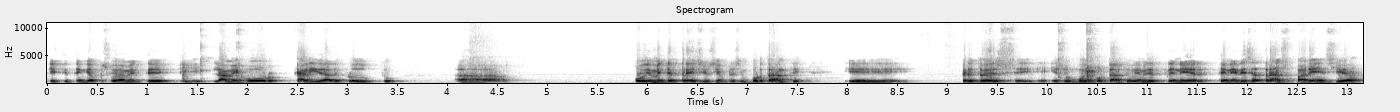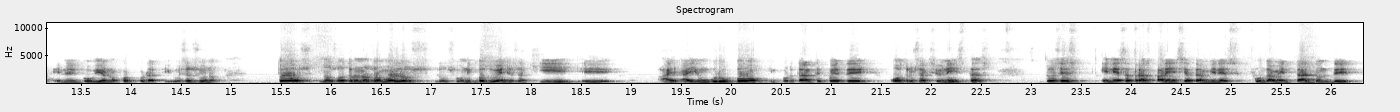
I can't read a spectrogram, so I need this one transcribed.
el que tenga pues, obviamente eh, la mejor calidad de producto. Uh, obviamente precio siempre es importante, eh, pero entonces eso es muy importante, obviamente tener, tener esa transparencia en el gobierno corporativo, eso es uno. Dos, nosotros no somos los, los únicos dueños, aquí hay, hay, un grupo importante pues, de otros accionistas, entonces, en esa transparencia también es fundamental donde,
